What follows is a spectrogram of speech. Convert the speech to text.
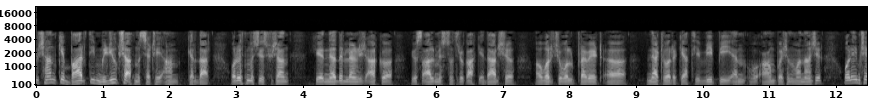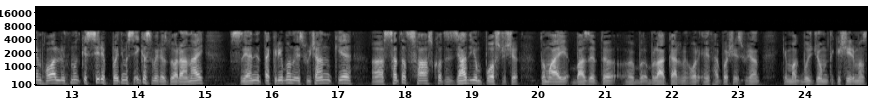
وچان کہ بھارتی میڈیا ات مز سٹھے اہم کردار اور ات مز وچان کہ نیدرلینڈ اس عالمی ستر اخ ادارہ ورچوئل پرائیویٹ نیٹ ورک یت وی پی این عام پہ ونان اور ام حوالہ لوتمت کہ صرف پتمس اکس ورس دوران آئی یعنی تقریباً وچان کہ ستھ ساس کھت زیادہ پوسٹ تم آئی باضابطہ بلاک کرنے اور اتھے پہ وچان کہ مقبوض جوم تو مز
